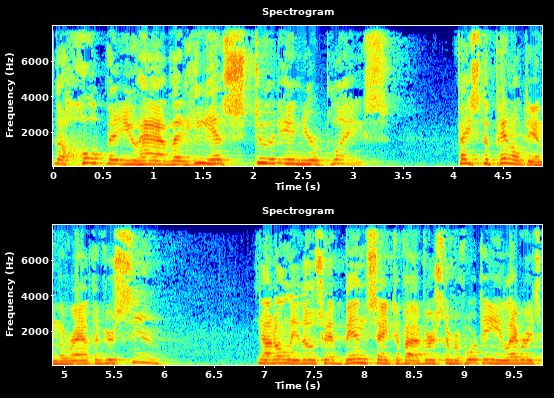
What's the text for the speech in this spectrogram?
the hope that you have that he has stood in your place, faced the penalty and the wrath of your sin. Not only those who have been sanctified, verse number 14 elaborates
